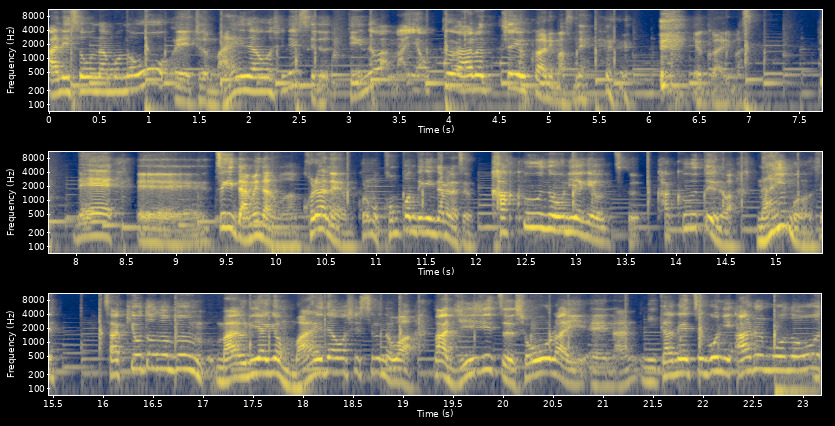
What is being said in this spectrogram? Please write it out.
ありそうなものを、えーちょっと前倒しでするっていうのは、まあよくあるっちゃよくありますね。よくあります。で、えー次ダメなのは、これはね、これも根本的にダメなんですよ。架空の売り上げを作る。架空というのはないものですね。先ほどの分、まあ、売上を前倒しするのは、まあ、事実、将来、えー2ヶ月後にあるものを、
